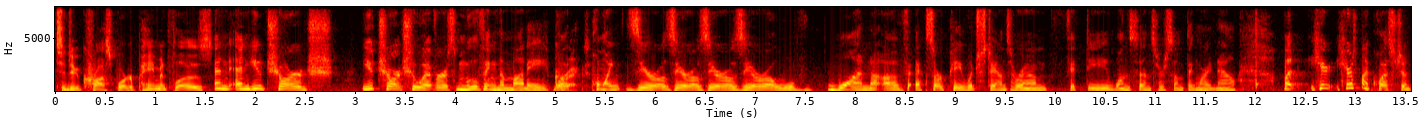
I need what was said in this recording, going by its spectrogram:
to do cross-border payment flows. And and you charge you charge whoever is moving the money Correct. what point zero zero zero zero one of XRP, which stands around fifty one cents or something right now. But here, here's my question.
